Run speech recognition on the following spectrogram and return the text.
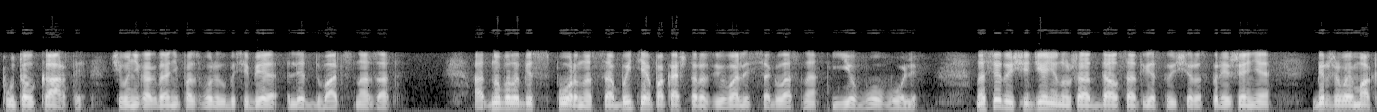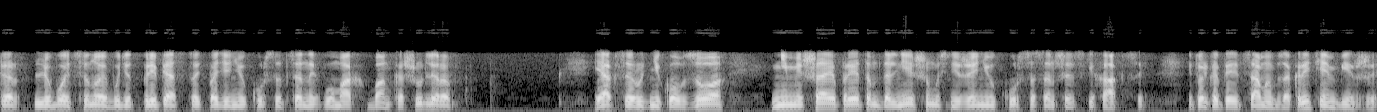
путал карты, чего никогда не позволил бы себе лет двадцать назад. Одно было бесспорно, события пока что развивались согласно его воле. На следующий день он уже отдал соответствующее распоряжение. Биржевой маклер любой ценой будет препятствовать падению курса ценных бумаг банка Шудлеров и акций рудников ЗОА, не мешая при этом дальнейшему снижению курса саншельских акций. И только перед самым закрытием биржи,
